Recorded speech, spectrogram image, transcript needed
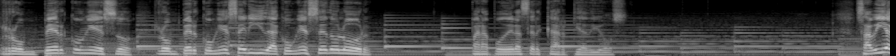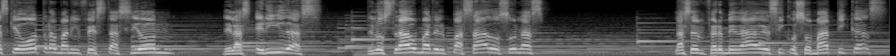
romper con eso, romper con esa herida, con ese dolor, para poder acercarte a Dios. ¿Sabías que otra manifestación de las heridas, de los traumas del pasado son las, las enfermedades psicosomáticas?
